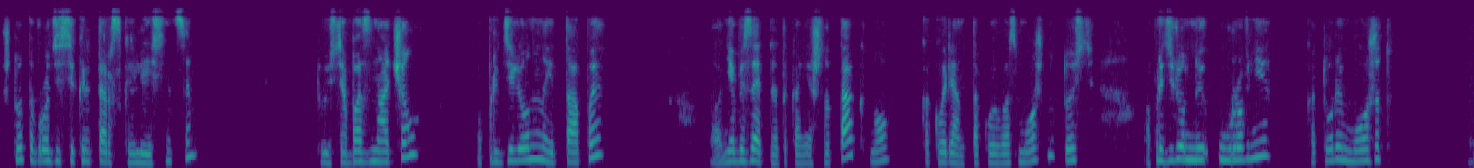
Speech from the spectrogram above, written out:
что-то вроде секретарской лестницы, то есть обозначил определенные этапы. А, не обязательно это, конечно, так, но как вариант такой возможно. То есть определенные уровни, которые может э,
